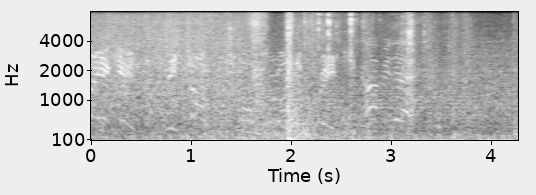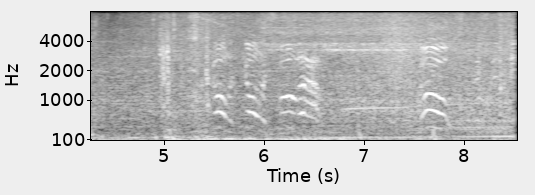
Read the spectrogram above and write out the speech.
Say again, missile controls are on the bridge. Copy that. Let's go, let's go, let's move out. Go! This is Zero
